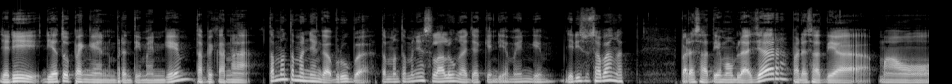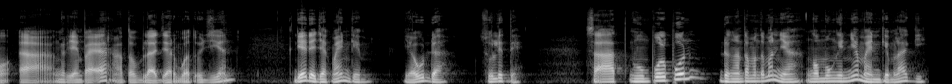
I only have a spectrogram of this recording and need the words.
Jadi dia tuh pengen berhenti main game, tapi karena teman-temannya nggak berubah, teman-temannya selalu ngajakin dia main game. Jadi susah banget. Pada saat dia mau belajar, pada saat dia mau uh, ngerjain PR atau belajar buat ujian, dia diajak main game. Ya udah, Sulit deh. Saat ngumpul pun dengan teman-temannya ngomonginnya main game lagi.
